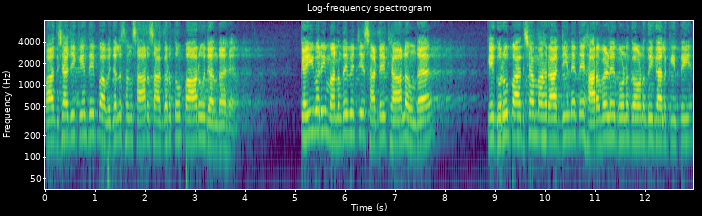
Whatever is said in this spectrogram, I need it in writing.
ਪਾਤਸ਼ਾਹ ਜੀ ਕਹਿੰਦੇ ਭਵਜਲ ਸੰਸਾਰ ਸਾਗਰ ਤੋਂ ਪਾਰ ਹੋ ਜਾਂਦਾ ਹੈ। ਕਈ ਵਾਰੀ ਮਨ ਦੇ ਵਿੱਚ ਇਹ ਸਾਡੇ ਖਿਆਲ ਆਉਂਦਾ ਹੈ ਕਿ ਗੁਰੂ ਪਾਤਸ਼ਾਹ ਮਹਾਰਾਜ ਜੀ ਨੇ ਤੇ ਹਰ ਵੇਲੇ ਗੁਣ ਗਾਉਣ ਦੀ ਗੱਲ ਕੀਤੀ ਹੈ।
